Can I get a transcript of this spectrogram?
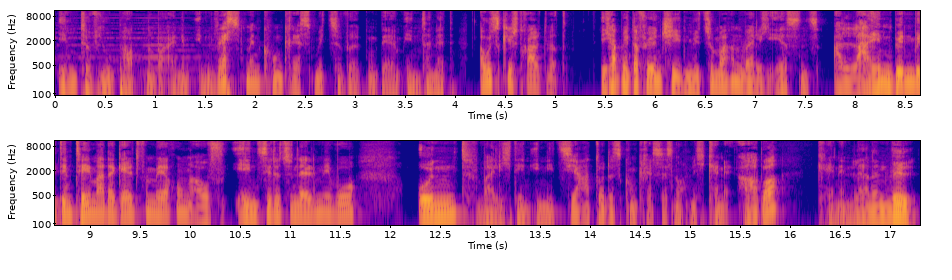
Interviewpartner bei einem Investmentkongress mitzuwirken, der im Internet ausgestrahlt wird. Ich habe mich dafür entschieden mitzumachen, weil ich erstens allein bin mit dem Thema der Geldvermehrung auf institutionellem Niveau und weil ich den Initiator des Kongresses noch nicht kenne, aber kennenlernen will.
